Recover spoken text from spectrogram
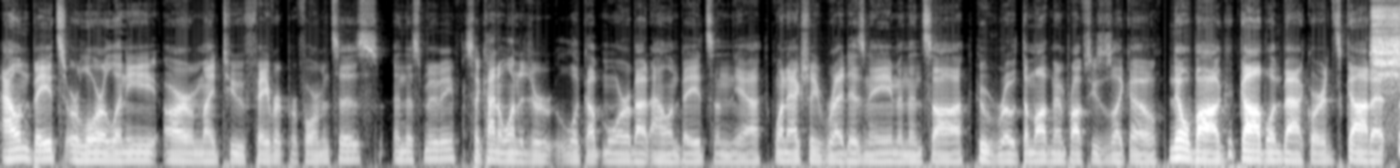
Alan Bates or Laura Linney are my two favorite performances in this movie. So I kind of wanted to look up more about Alan Bates and yeah, when I actually read his name and then saw who wrote the Mothman Prophecies was like, oh, Nilbog, Goblin backwards, got it.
